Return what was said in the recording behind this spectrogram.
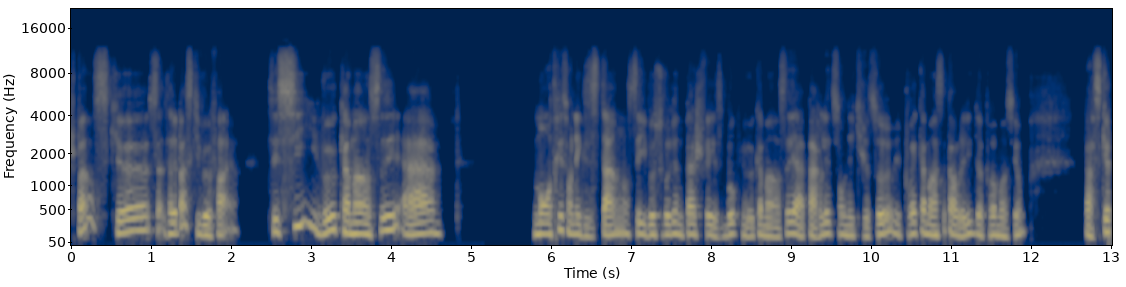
Je pense que ça, dépend ce qu'il veut faire. S'il veut commencer à montrer son existence, il veut s'ouvrir une page Facebook, il veut commencer à parler de son écriture, il pourrait commencer par le livre de promotion. Parce que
